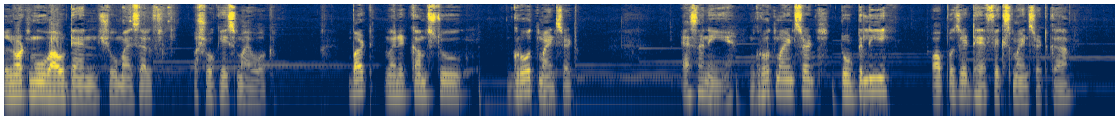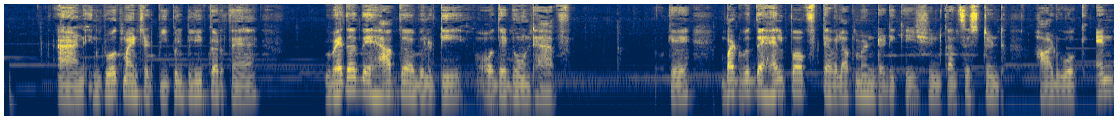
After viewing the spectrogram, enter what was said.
I not move out and show myself और showcase my work but when it comes to growth mindset ऐसा नहीं है. ग्रोथ माइंड सेट टोटली ऑपोजिट है फिक्स माइंड सेट का. एंड इन ग्रोथ माइंड सेट पीपल बिलीव करते हैं वेदर दे हैव द एबिलिटी और दे डोंट हैव ओके बट विद द हेल्प ऑफ डेवलपमेंट डेडिकेशन कंसिस्टेंट हार्ड वर्क एंड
